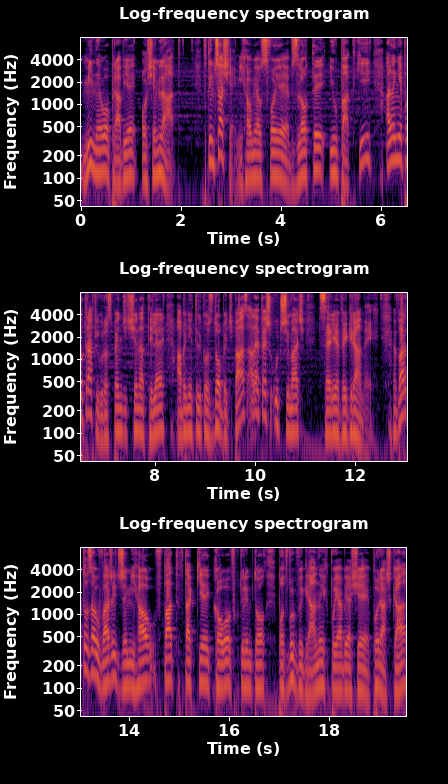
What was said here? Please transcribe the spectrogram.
minęło prawie 8 lat. W tym czasie Michał miał swoje wzloty i upadki, ale nie potrafił rozpędzić się na tyle, aby nie tylko zdobyć pas, ale też utrzymać serię wygranych. Warto zauważyć, że Michał wpadł w takie koło, w którym to po dwóch wygranych pojawia się porażka,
